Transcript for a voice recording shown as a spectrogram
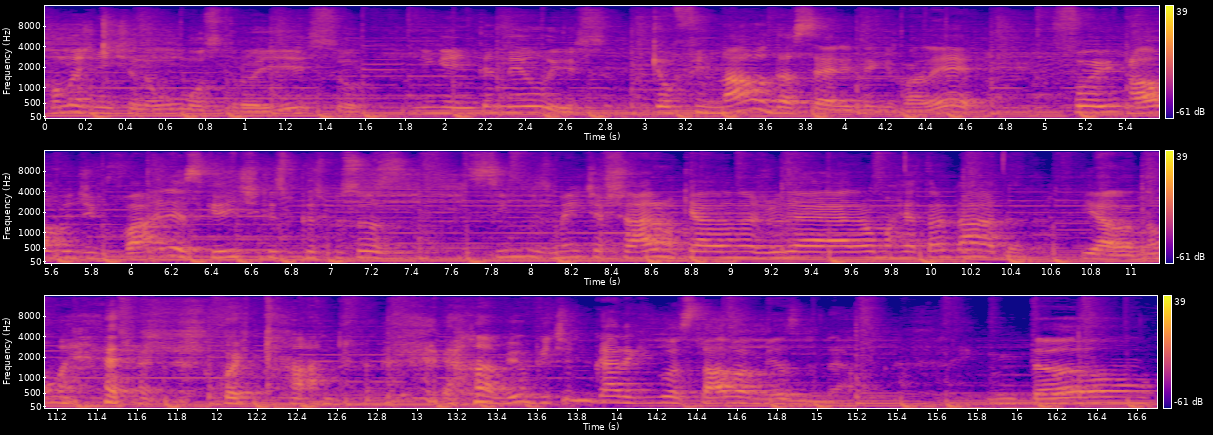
como a gente não mostrou isso, ninguém entendeu isso. Porque o final da série Tem que Valer foi alvo de várias críticas, porque as pessoas simplesmente acharam que a Ana Júlia era uma retardada. E ela não era, coitada. Ela viu que tinha um cara que gostava mesmo dela. Então,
